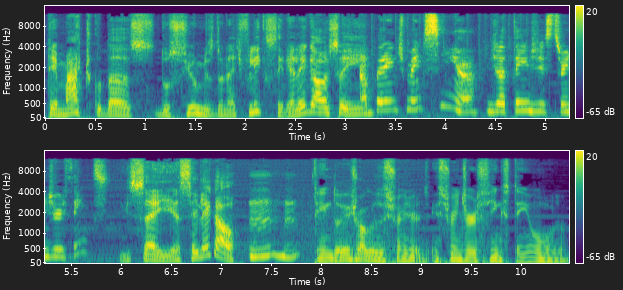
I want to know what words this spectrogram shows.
temático das, dos filmes do Netflix, seria legal isso aí, hein? Aparentemente sim, ó. Já tem de Stranger Things? Isso aí ia ser legal. Uhum. Tem dois jogos do Stranger, Stranger Things, tem o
